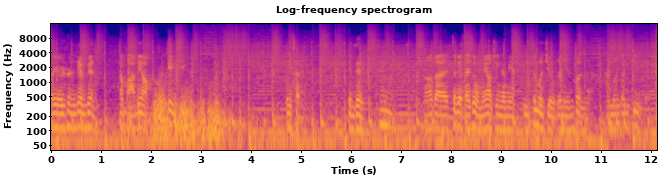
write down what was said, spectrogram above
还有一层垫片要拔掉，才可以清灰尘垫片，嗯，然后再来这个才是我们要清的面，你这么久的年份了，还蛮干净的。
